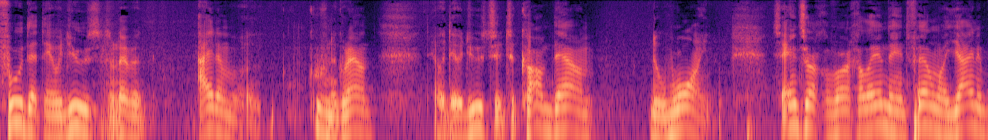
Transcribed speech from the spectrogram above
food that they would use, some type of item, grew from the ground, they would, they would use to, to calm down the wine. So had yain and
